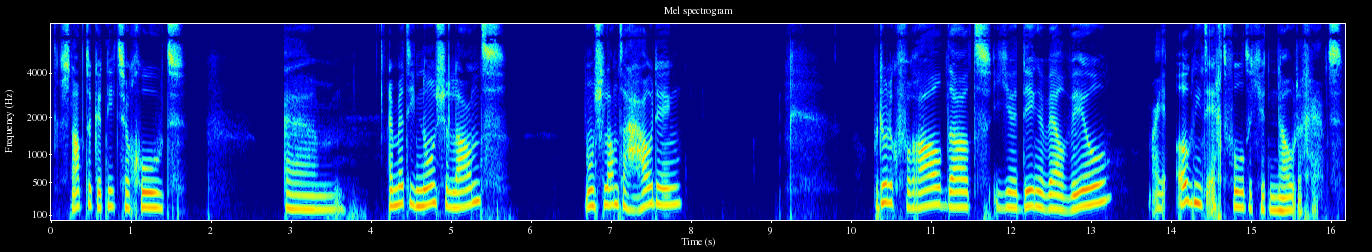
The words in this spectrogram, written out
snapte ik het niet zo goed. Um, en met die nonchalant, nonchalante houding bedoel ik vooral dat je dingen wel wil, maar je ook niet echt voelt dat je het nodig hebt.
